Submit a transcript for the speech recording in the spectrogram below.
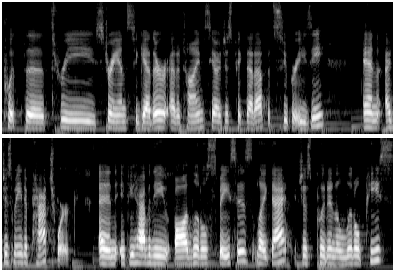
put the three strands together at a time. See I just picked that up? It's super easy. And I just made a patchwork. And if you have any odd little spaces like that, just put in a little piece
